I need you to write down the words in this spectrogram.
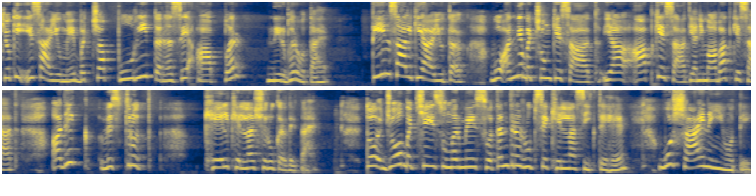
क्योंकि इस आयु में बच्चा पूरी तरह से आप पर निर्भर होता है। तीन साल की आयु तक वो अन्य बच्चों के साथ या आपके साथ, यानी माँ बाप के साथ अधिक विस्तृत खेल खेलना शुरू कर देता है। तो जो बच्चे इस उम्र में स्वतंत्र रूप से खेलना सीखते हैं, वो शाय नहीं होते,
